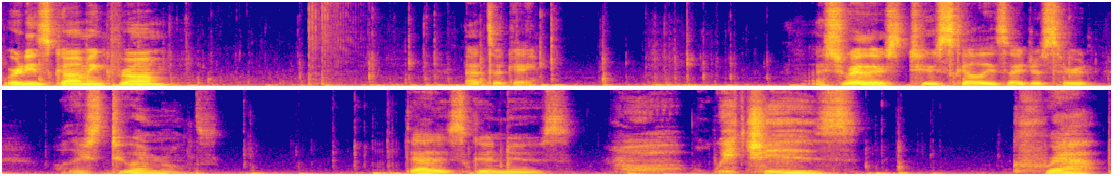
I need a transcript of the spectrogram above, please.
Where he's coming from. That's okay. I swear there's two skellies I just heard. Oh, there's two emeralds. That is good news. Oh, Witches! Crap.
